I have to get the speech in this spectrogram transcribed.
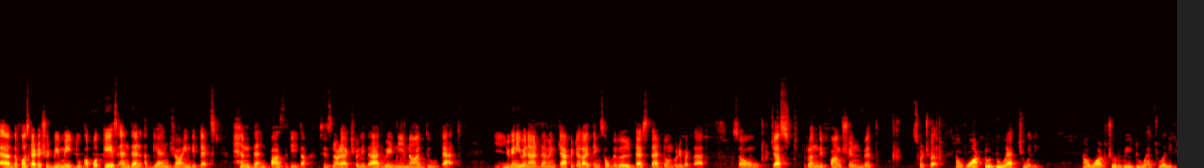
uh, the first letter should be made to uppercase and then again join the text and then pass the data. So it's not actually that. We need not do that. You can even add them in capital i think. So we will test that. Don't worry about that. So just run the function with search val now what to do actually? Now what should we do actually?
